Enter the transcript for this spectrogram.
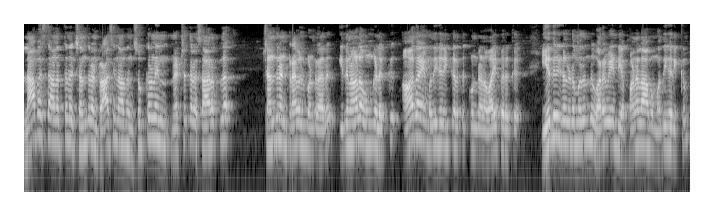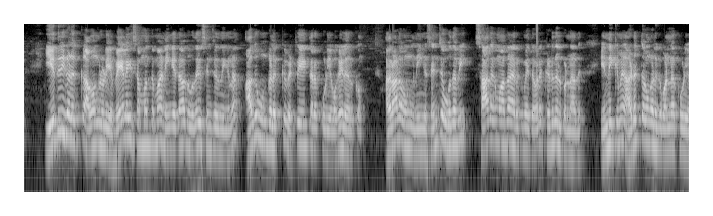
லாபஸ்தானத்தில் சந்திரன் ராசிநாதன் சுக்கிரனின் நட்சத்திர சாரத்தில் சந்திரன் டிராவல் பண்ணுறாரு இதனால் உங்களுக்கு ஆதாயம் அதிகரிக்கிறதுக்கு உண்டான வாய்ப்பு இருக்குது எதிரிகளிடமிருந்து வரவேண்டிய பண லாபம் அதிகரிக்கும். எதிரிகளுக்கு அவங்களுடைய வேலை சம்பந்தமாக நீங்கள் ஏதாவது உதவி செஞ்சுருந்தீங்கன்னா அது உங்களுக்கு வெற்றியை தரக்கூடிய வகையில் இருக்கும். அதனால் உங் நீங்கள் செஞ்ச உதவி சாதகமாக தான் இருக்குமே தவிர கெடுதல் பண்ணாது. என்றைக்குமே அடுத்தவங்களுக்கு பண்ணக்கூடிய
